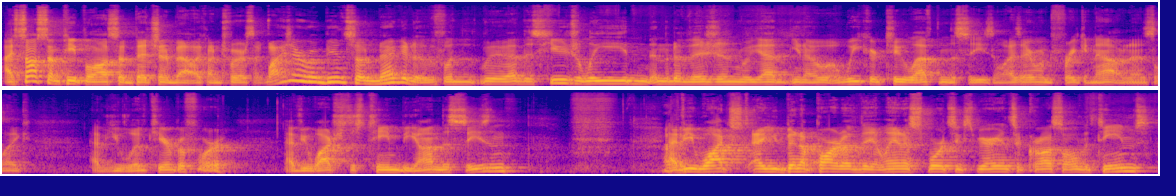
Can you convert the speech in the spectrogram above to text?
I saw some people also bitching about like on Twitter. It's like, why is everyone being so negative? When we had this huge lead in the division, we got you know a week or two left in the season. Why is everyone freaking out? And it's like, have you lived here before? Have you watched this team beyond this season? Have you watched? Have you been a part of the Atlanta sports experience across all the teams?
